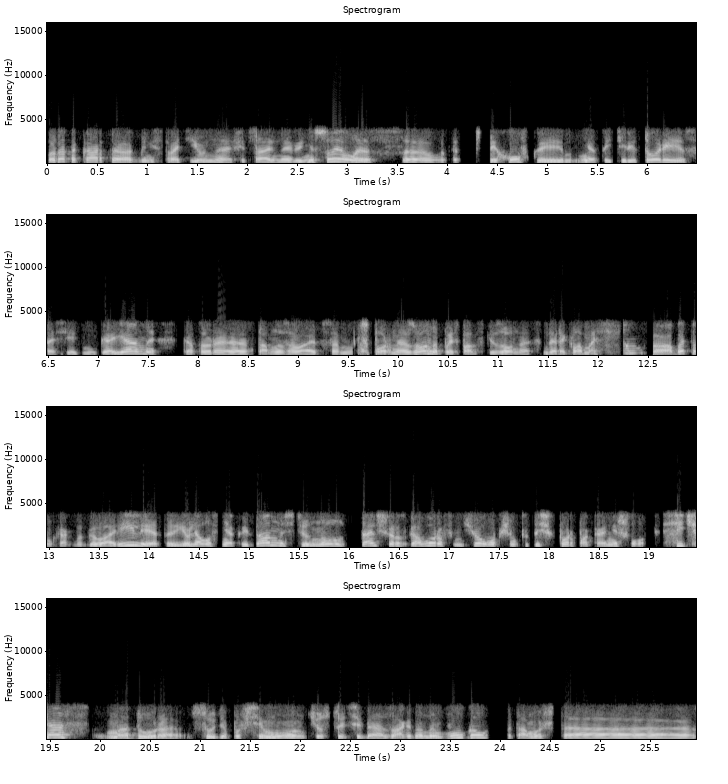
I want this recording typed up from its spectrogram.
вот эта карта административная, официальная Венесуэлы с э, вот этой штриховкой этой территории, соседней Гаяны, которая там называется спорная зона, по-испански зона де рекламасион. Об этом как бы говорили, это являлось некой данностью, но дальше разговоров ничего, в общем-то, до сих пор пока не шло. Сейчас Мадуро, судя по всему, он чувствует себя загнанным в угол, потому что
